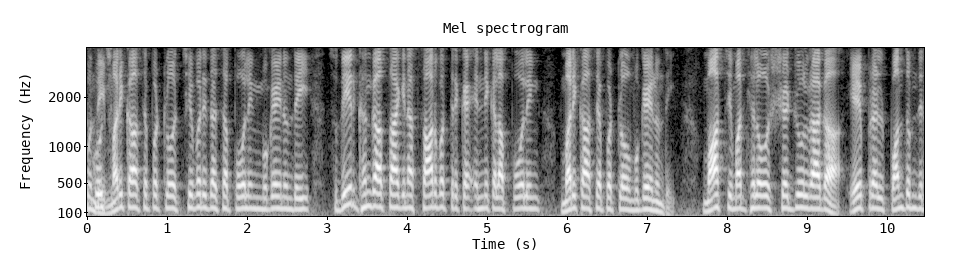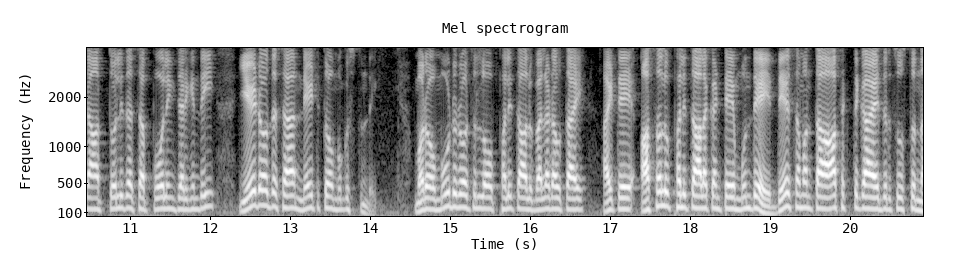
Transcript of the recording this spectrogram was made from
మరి కాసేపట్లో చివరి దశ పోలింగ్ ముగైనుంది సుదీర్ఘంగా సాగిన సార్వత్రిక ఎన్నికల పోలింగ్ మరి కాసేపట్లో ముగైనుంది మార్చి మధ్యలో షెడ్యూల్ రాగా ఏప్రిల్ పంతొమ్మిదిన తొలి దశ పోలింగ్ జరిగింది. ఏడో దశ నేటితో ముగుస్తుంది. మరో మూడు రోజుల్లో ఫలితాలు వెల్లడవుతాయి. అయితే అసలు ఫలితాల కంటే ముందే దేశమంతా ఆసక్తిగా ఎదురుచూస్తున్న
